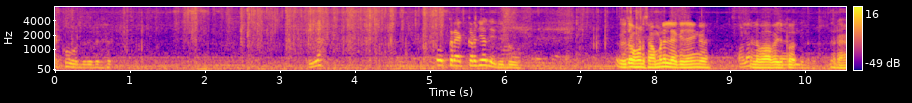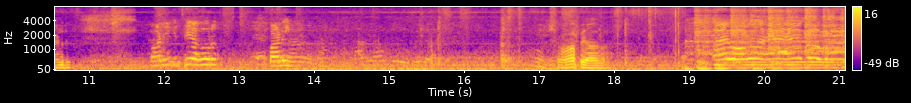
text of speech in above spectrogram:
ਇੱਕ ਹੋਰ ਦੇ ਦੇ ਫਿਰ। ਠੀਕ ਆ? ਉਹ ਕ੍ਰੈਕਰ ਜਿਹਾ ਦੇ ਦੇ ਦੋ। ਇਹ ਤਾਂ ਹੁਣ ਸਾਹਮਣੇ ਲੈ ਕੇ ਜਾਏਗਾ। ਹਨਾ ਲਵਾਵੇ ਚ ਪ- ਰਹਿਣ ਦੇ। ਪਾਣੀ ਕਿੱਥੇ ਆ ਹੋਰ? ਪਾਣੀ। ਸ਼ਾਹ ਪਿਆ ਵਾ। ਆਏ ਵਾਲਾ ਹੈ ਬਾਬਾ।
